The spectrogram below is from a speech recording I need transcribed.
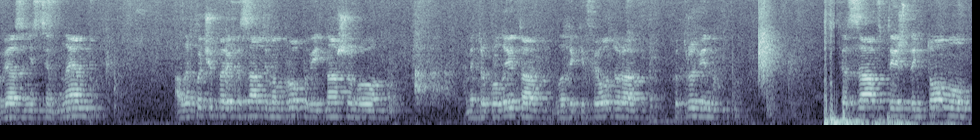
пов'язані з цим днем, але хочу переказати вам проповідь нашого митрополита Владики Феодора, котру він сказав тиждень тому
